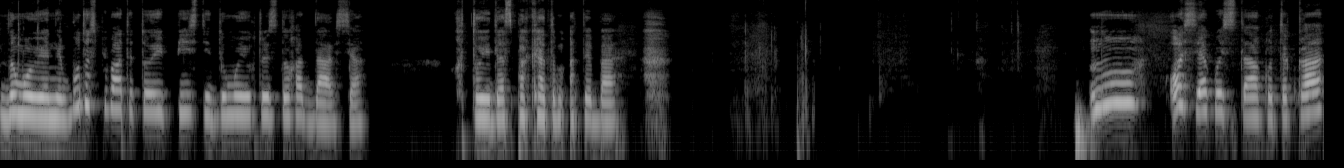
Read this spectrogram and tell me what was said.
Думаю, я не буду співати тої пісні, думаю, хтось здогадався, хто йде з пакетом АТБ. Ну, ось якось так. Отака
